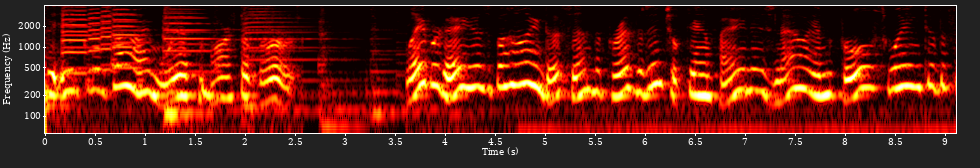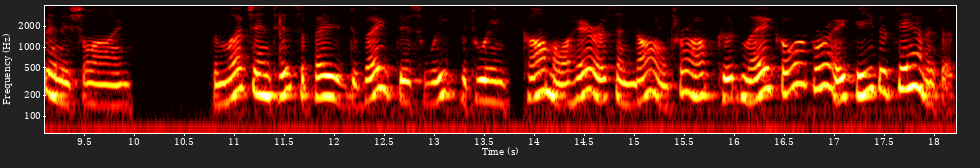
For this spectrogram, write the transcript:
to Equal Time with Martha Burk. Labor Day is behind us, and the presidential campaign is now in full swing to the finish line. The much anticipated debate this week between Kamala Harris and Donald Trump could make or break either candidate.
